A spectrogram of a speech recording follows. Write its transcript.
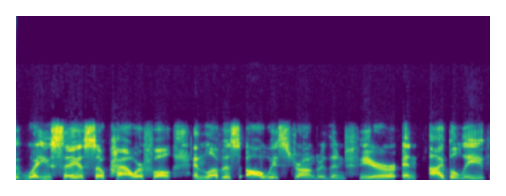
What you say is so powerful, and love is always stronger than fear. And I believe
